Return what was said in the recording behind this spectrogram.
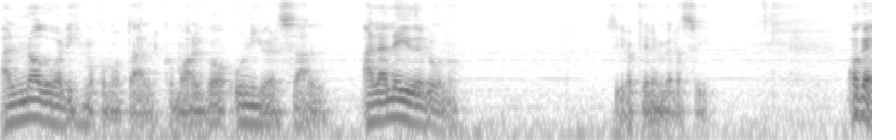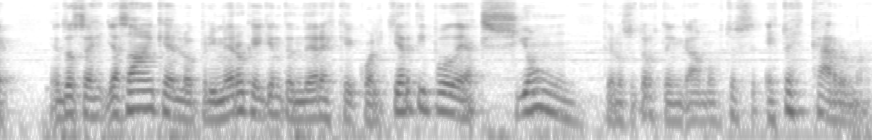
al no dualismo como tal, como algo universal, a la ley del uno, si lo quieren ver así. Ok, entonces ya saben que lo primero que hay que entender es que cualquier tipo de acción que nosotros tengamos, esto es, karma.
